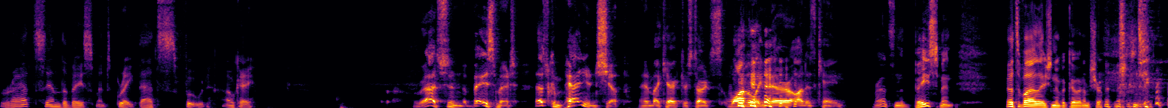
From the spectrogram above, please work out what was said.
Rats in the basement. Great, that's food. Okay. Rats in the basement. That's companionship. And my character starts waddling there on his cane. Rats in the basement. That's a violation of a code, I'm sure.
